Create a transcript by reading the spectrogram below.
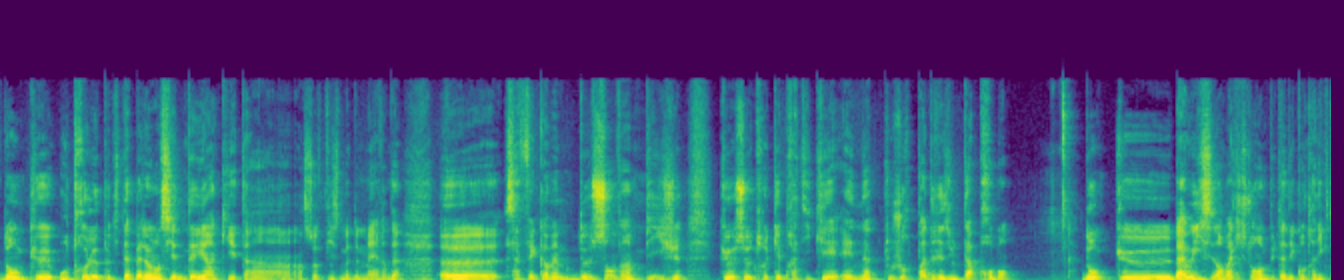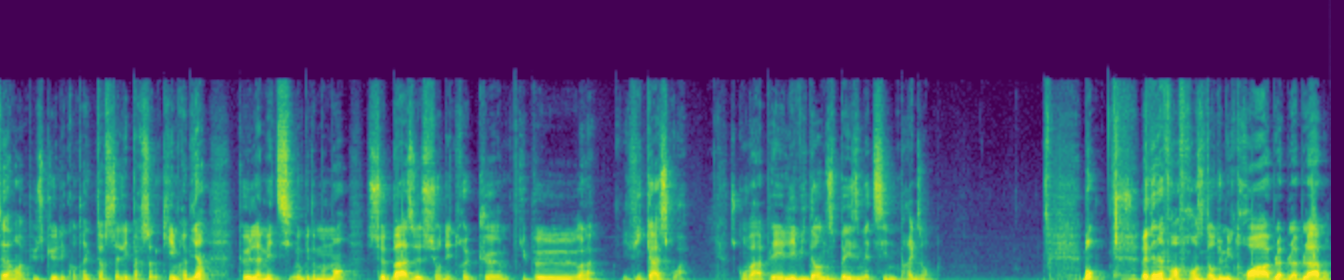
Donc, euh, outre le petit appel à l'ancienneté, hein, qui est un, sophisme de merde, euh, ça fait quand même 220 piges que ce truc est pratiqué et n'a toujours pas de résultat probant. Donc, bah oui, c'est normal qu'ils soient en but à des contradicteurs, hein, puisque les contradicteurs, c'est les personnes qui aimeraient bien que la médecine, au bout d'un moment, se base sur des trucs un petit peu, voilà, efficaces, quoi qu'on va appeler l'evidence-based medicine, par exemple. Bon, la dernière fois en France, c'était en 2003, blablabla. Bon.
